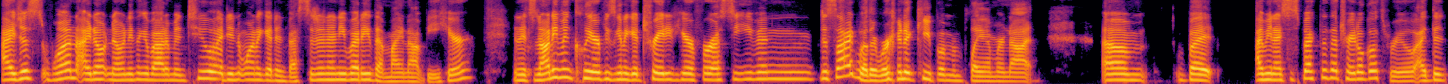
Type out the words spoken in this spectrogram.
I just one, I don't know anything about him, and two, I didn't want to get invested in anybody that might not be here. And it's not even clear if he's going to get traded here for us to even decide whether we're going to keep him and play him or not. Um, but I mean, I suspect that that trade will go through. I the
